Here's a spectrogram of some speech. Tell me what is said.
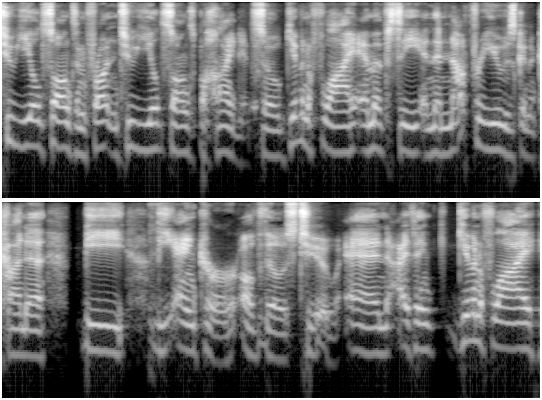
two yield songs in front and two yield songs behind it. So Given to Fly, MFC, and then not for you is going to kind of be the anchor of those two. And I think Given to Fly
